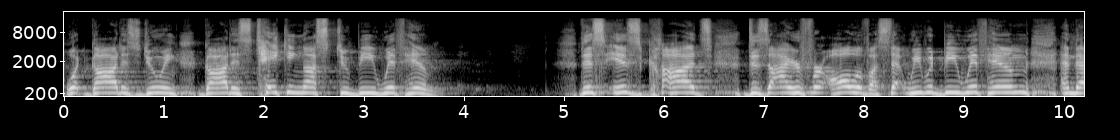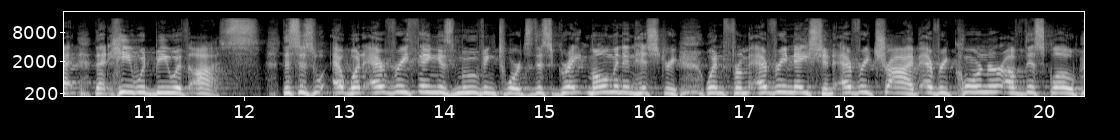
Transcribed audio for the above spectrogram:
What God is doing, God is taking us to be with Him. This is God's desire for all of us that we would be with Him and that, that He would be with us. This is what everything is moving towards this great moment in history when, from every nation, every tribe, every corner of this globe,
